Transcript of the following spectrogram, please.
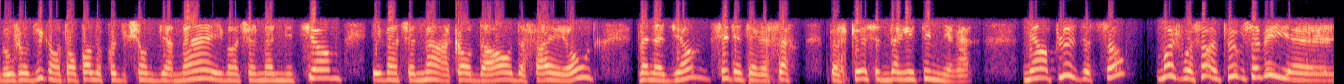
Mais aujourd'hui, quand on parle de production de diamants, éventuellement de lithium, éventuellement encore d'or, de fer et autres, vanadium, c'est intéressant parce que c'est une variété minérale. Mais en plus de ça, moi, je vois ça un peu, vous savez, euh,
